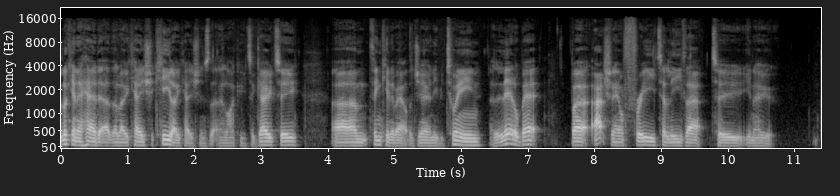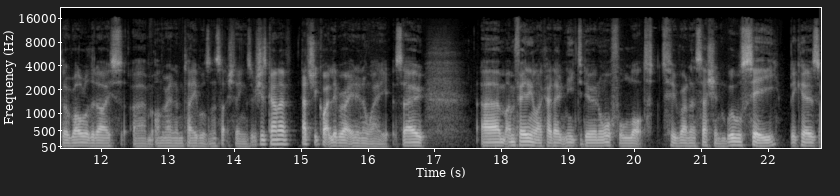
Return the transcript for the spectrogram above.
looking ahead at the location, key locations that they're likely to go to, um, thinking about the journey between a little bit, but actually I'm free to leave that to, you know, the roll of the dice um, on the random tables and such things, which is kind of actually quite liberating in a way. So um, I'm feeling like I don't need to do an awful lot to run a session. We will see because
